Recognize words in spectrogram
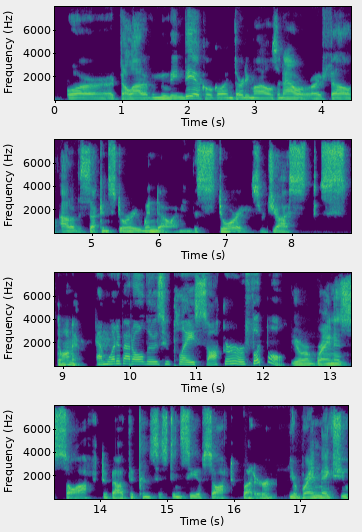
or I fell out of a moving vehicle going 30 miles an hour, or I fell out of a second story window. I mean, the stories are just stunning. And what about all those who play soccer or football? Your brain is soft about the consistency of soft butter. Your brain makes you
